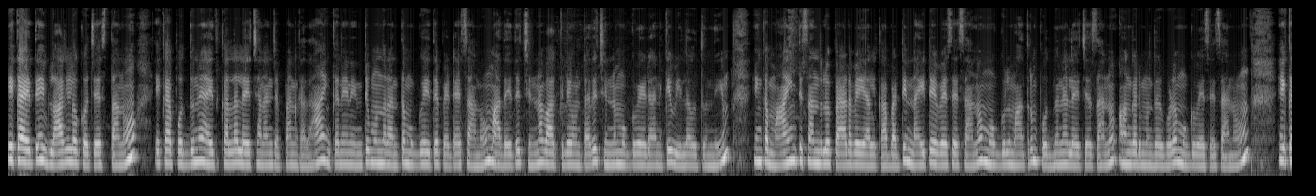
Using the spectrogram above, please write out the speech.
ఇక అయితే ఈ బ్లాగ్లోకి వచ్చేస్తాను. ఇక పొద్దున్నే ఐదు కల్లా లేచానని చెప్పాను కదా. ఇంకా నేను ఇంటి ముందరంతా ముగ్గు అయితే పెట్టేశాను. మాదైతే చిన్న వాకిలే ఉంటుంది. చిన్న ముగ్గు వేయడానికి వీలవుతుంది. ఇంకా మా ఇంటి సందులో పేడ వేయాలి కాబట్టి నైటే వేసేసాను ముగ్గులు మాత్రం పొద్దున్నే లేచేసాను అంగడి ముందర కూడా ముగ్గు వేసేసాను ఇక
